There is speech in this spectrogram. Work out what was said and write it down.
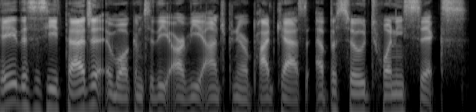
Hey, this is Heath Padgett, and welcome to the RV Entrepreneur Podcast, episode 26.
